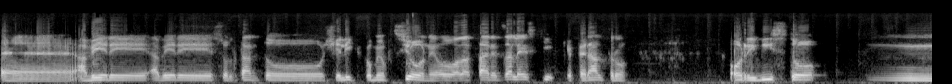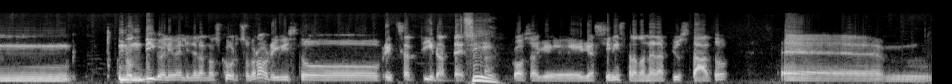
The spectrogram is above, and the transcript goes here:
eh, avere, avere, soltanto Celic come opzione o adattare Zaleschi, che peraltro ho rivisto Mm, non dico ai livelli dell'anno scorso, però ho rivisto Frizzantino a destra, sì. cosa che, che, a sinistra non era più stato. Ehm,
